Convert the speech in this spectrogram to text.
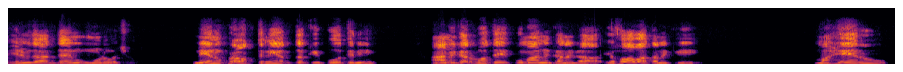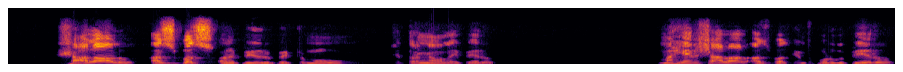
ఎనిమిదో అధ్యాయము మూడో వచనం. నేను ప్రవక్తిని యుద్ధకి పోతిని ఆమె గర్భవతి కుమారుని కనగా యహోవా తనకి మహేరు షాలాలు అజ్బజ్ అని పేరు పెట్టుము. చిత్రంగా వల్ల ఈ పేరు. మహేర్ షాలాల్ అజ్బజ్. ఎంత పొడుగు పేరు.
